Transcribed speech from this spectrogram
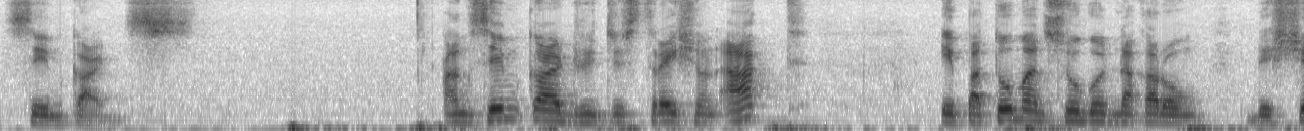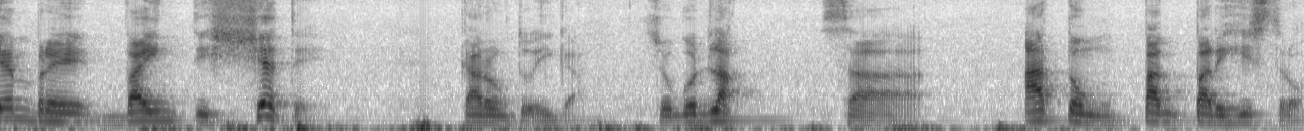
SIM cards. Ang SIM Card Registration Act ipatuman sugod na karong Disyembre 27 karong tuiga. So good luck sa atong pagparehistro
